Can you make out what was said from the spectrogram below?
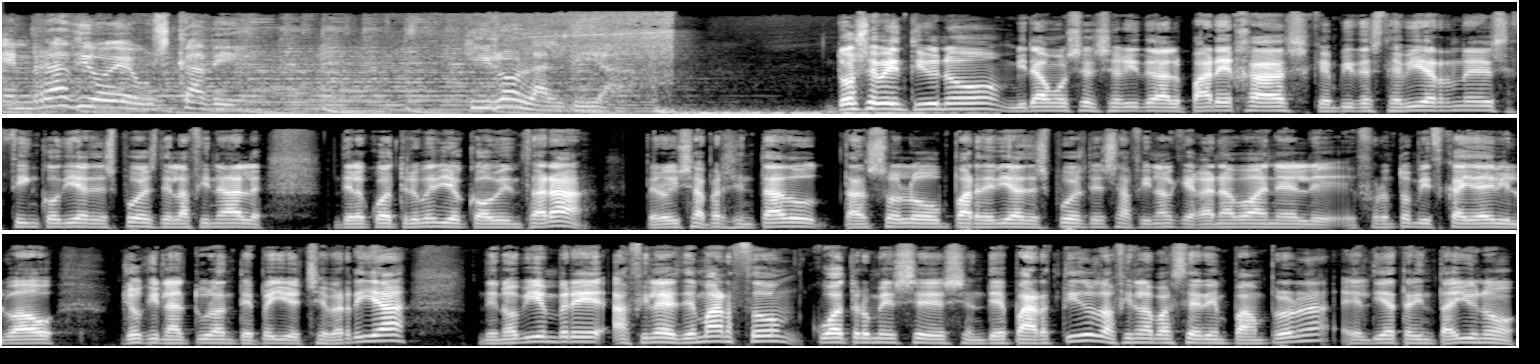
En Radio Euskadi, Quirol al día. 12-21, miramos enseguida al Parejas que empieza este viernes, cinco días después de la final del cuatro y medio comenzará pero hoy se ha presentado tan solo un par de días después de esa final que ganaba en el eh, Frontón Vizcaya de Bilbao, Joaquín Altura ante Pello Echeverría. De noviembre a finales de marzo, cuatro meses de partidos. La final va a ser en Pamplona, el día 31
